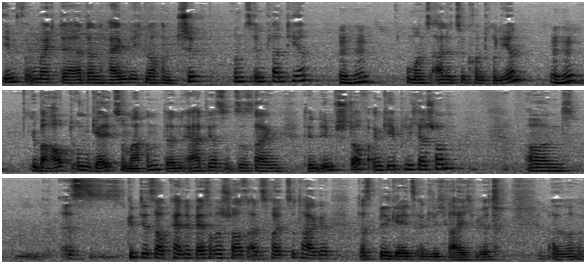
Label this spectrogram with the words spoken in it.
Impfung möchte er dann heimlich noch einen Chip uns implantieren, Mhm. um uns alle zu kontrollieren. Mhm. Überhaupt um Geld zu machen, denn er hat ja sozusagen den Impfstoff angeblich ja schon. Und es gibt jetzt auch keine bessere Chance als heutzutage, dass Bill Gates endlich reich wird. Also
